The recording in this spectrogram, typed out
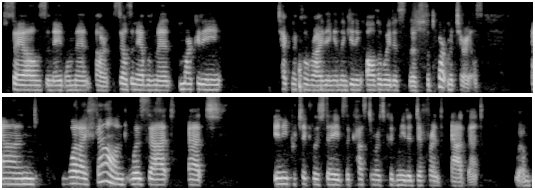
sales enablement, or sales enablement, marketing, technical writing, and then getting all the way to the support materials. And what I found was that at any particular stage, the customers could meet a different advent. Um,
